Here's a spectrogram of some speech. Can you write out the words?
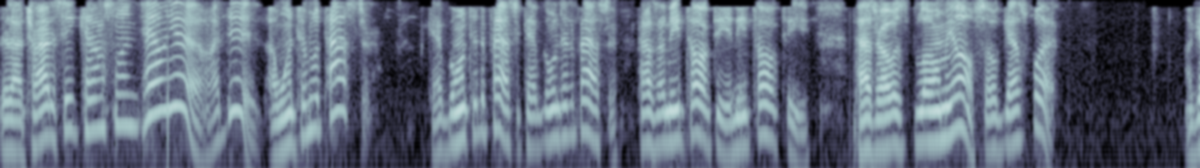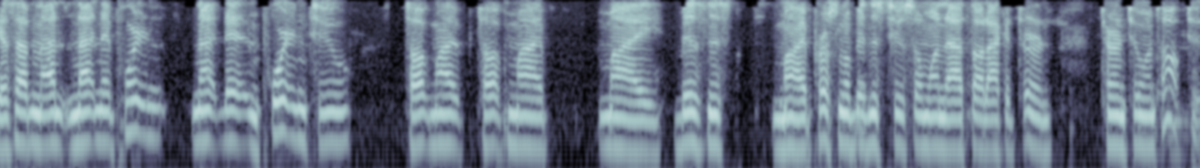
Did I try to seek counseling? Hell yeah, I did. I went to my pastor. Kept going to the pastor. Kept going to the pastor. Pastor, I need to talk to you. I need to talk to you. Pastor always blowing me off. So guess what? I guess I'm not not that important. Not that important to talk my talk my my business, my personal business to someone that I thought I could turn turn to and talk to.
